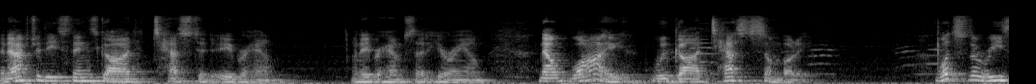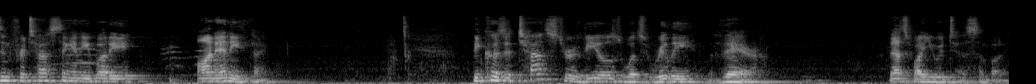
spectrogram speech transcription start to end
And after these things, God tested Abraham. And Abraham said, Here I am. Now, why would God test somebody? What's the reason for testing anybody on anything? Because a test reveals what's really there. That's why you would test somebody.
